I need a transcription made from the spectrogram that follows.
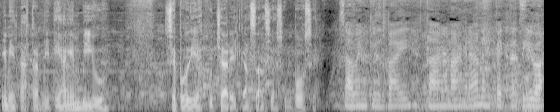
Y mientras transmitían en vivo, se podía escuchar el cansancio en sus voces. Saben que el país está en una gran expectativa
